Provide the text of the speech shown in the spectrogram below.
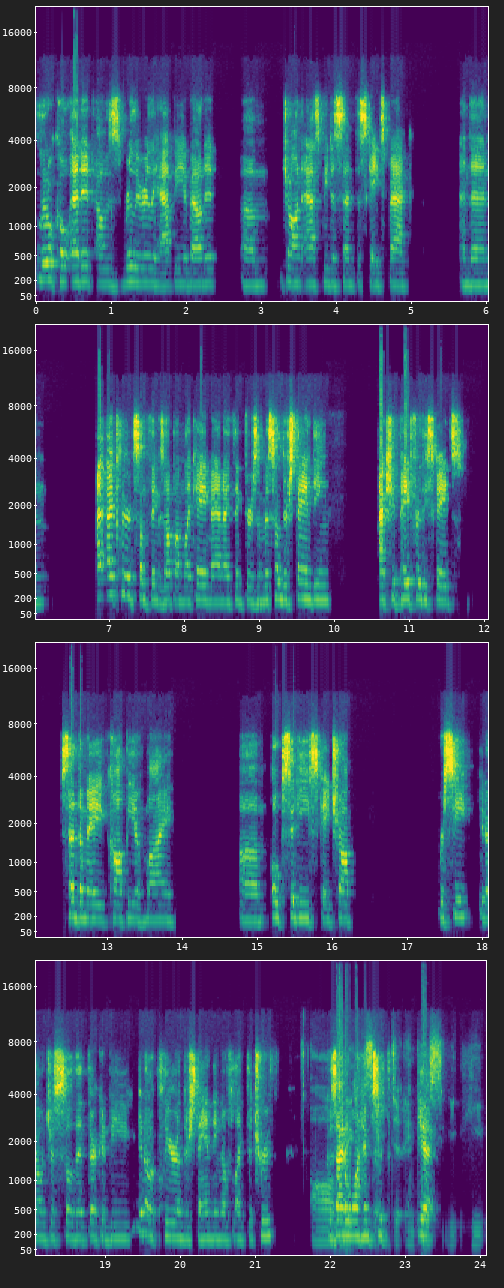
little co-edit. I was really really happy about it. Um, John asked me to send the skates back, and then I, I cleared some things up. I'm like, hey man, I think there's a misunderstanding. Actually paid for these skates. Send them a copy of my um, Oak City skate shop receipt, you know, just so that there could be, you know, a clear understanding of like the truth. Because oh, I don't want him so to. In case yeah. he,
